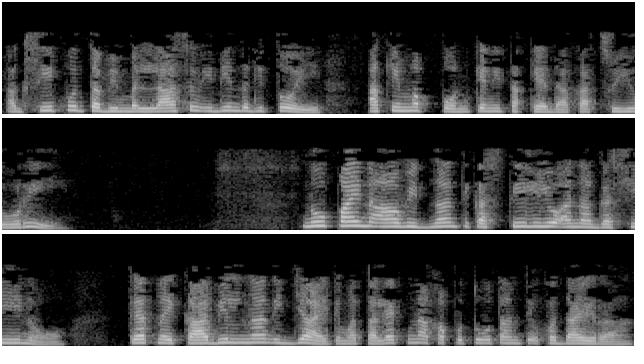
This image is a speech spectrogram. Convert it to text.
agsipod tabi malaso idin dagitoy, akim mapon ken Takeda Katsuyuri. Nupay naawid nan ti Castillo a Nagashino, ket naikabil nan ijay ti matalek na kapututan ti Okadaira,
